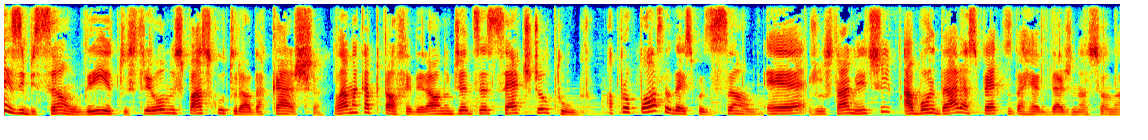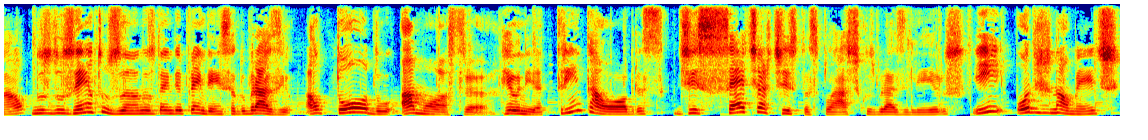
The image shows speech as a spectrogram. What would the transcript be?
exibição, o Grito, estreou no Espaço Cultural da Caixa, lá na capital federal, no dia 17 de outubro. A proposta da exposição é justamente abordar aspectos da realidade nacional nos 200 anos da independência do Brasil. Ao todo, a mostra reunia 30 obras de sete artistas plásticos brasileiros e, originalmente,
